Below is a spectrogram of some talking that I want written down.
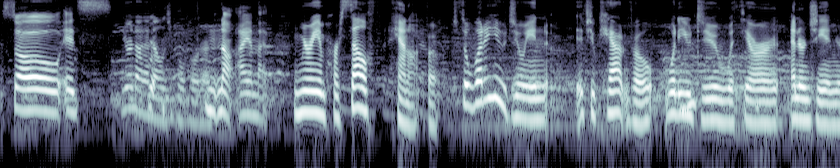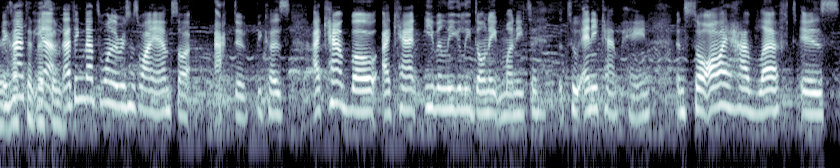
So it's You're not an eligible voter. no, I am not. Miriam herself cannot vote. So what are you doing if you can't vote? What do you do with your energy and your Exactly. activism? Yeah, I think that's one of the reasons why I am so active because I can't vote. I can't even legally donate money to to any campaign, and so all I have left is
